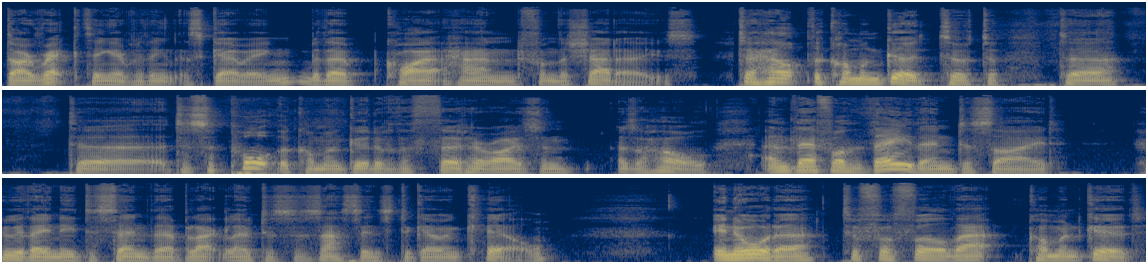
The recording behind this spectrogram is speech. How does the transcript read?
directing everything that's going with a quiet hand from the shadows to help the common good, to to to to, to support the common good of the Third Horizon as a whole, and therefore they then decide who they need to send their Black Lotus assassins to go and kill in order to fulfill that common good.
